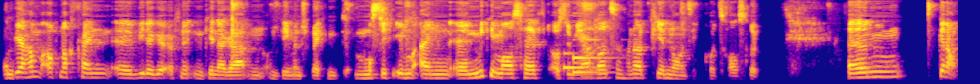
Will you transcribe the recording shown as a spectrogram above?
Und wir haben auch noch keinen äh, wieder geöffneten Kindergarten und dementsprechend musste ich eben ein äh, Mickey Mouse Heft aus dem Jahr 1994 kurz rausrücken. Ähm, genau,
